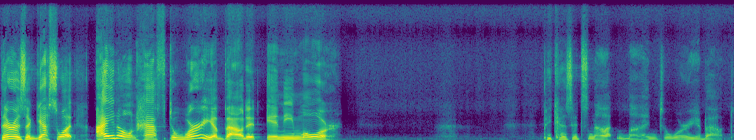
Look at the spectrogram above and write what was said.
There is a, guess what? I don't have to worry about it anymore because it's not mine to worry about.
